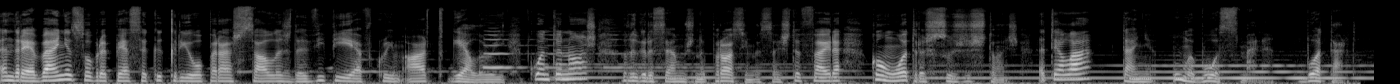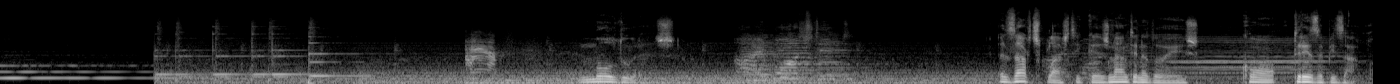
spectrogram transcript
André Banha sobre a peça que criou para as salas da VPF Cream Art Gallery. Quanto a nós, regressamos na próxima sexta-feira com outras sugestões. Até lá, tenha uma boa semana. Boa tarde. Molduras. As artes plásticas na Antena 2 com Teresa Pizarro.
